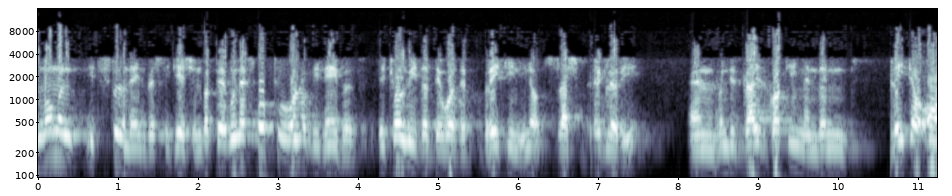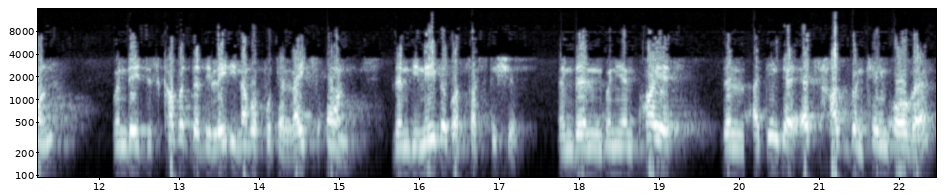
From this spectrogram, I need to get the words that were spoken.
the moment, it's still the investigation. But uh, when I spoke to one of the neighbors, they told me that there was a break-in, you know, slash burglary. And when these guys got in, and then later on, when they discovered that the lady never put her lights on, then the neighbor got suspicious. And then when he inquired, then I think her ex-husband came over,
